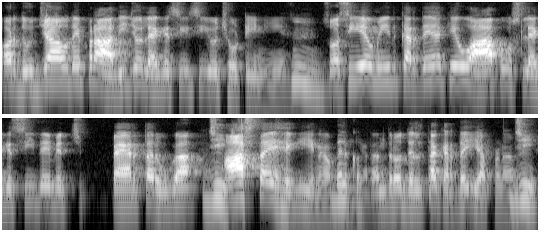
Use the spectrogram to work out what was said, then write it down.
ਔਰ ਦੂਜਾ ਉਹਦੇ ਭਰਾ ਦੀ ਜੋ ਲੈਗੇਸੀ ਸੀ ਉਹ ਛੋਟੀ ਨਹੀਂ ਹੈ। ਸੋ ਅਸੀਂ ਇਹ ਉਮੀਦ ਕਰਦੇ ਹਾਂ ਕਿ ਉਹ ਆਪ ਉਸ ਲੈਗੇਸੀ ਦੇ ਵਿੱਚ ਪੈਰ ਧਰੂਗਾ। ਆਸ ਤਾਂ ਇਹ ਹੈਗੀ ਹੈ ਨਾ ਆਪਣੀ ਅੰਦਰੋਂ ਦਿਲ ਤਾਂ ਕਰਦਾ ਹੀ ਆਪਣਾ। ਜੀ।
